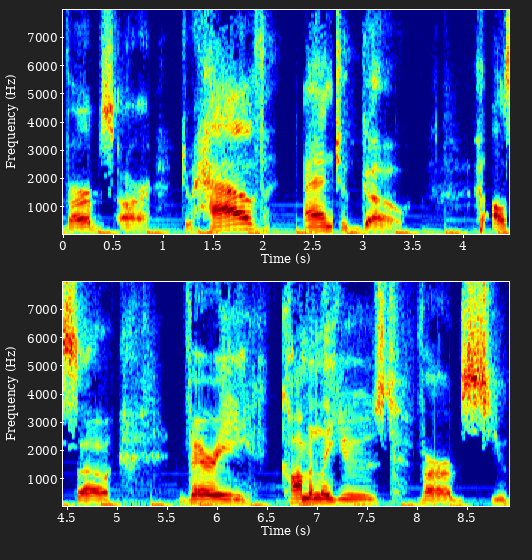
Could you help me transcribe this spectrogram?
verbs are to have and to go. Also, very commonly used verbs you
